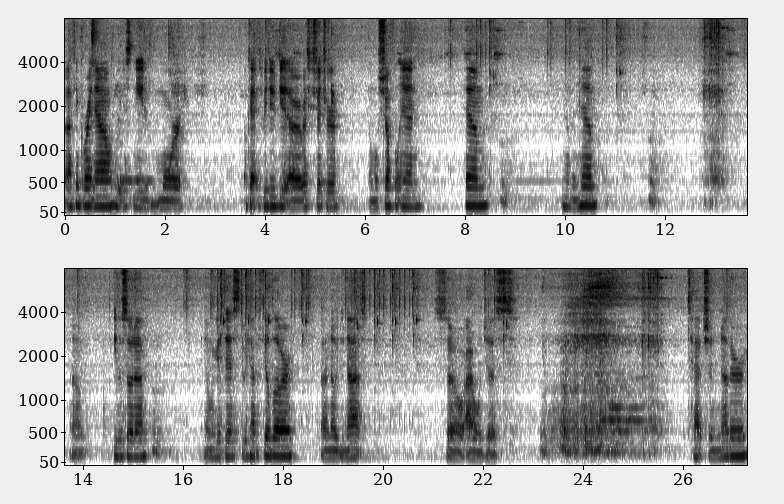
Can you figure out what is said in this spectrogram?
I think right now we just need more. Okay, so we do get a Rescue Stretcher, and we'll shuffle in him, him, and him. Um, Evo Soda, and we'll get this. Do we have a field blower? Uh, no, we do not. So I will just attach another.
